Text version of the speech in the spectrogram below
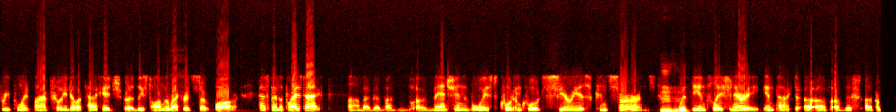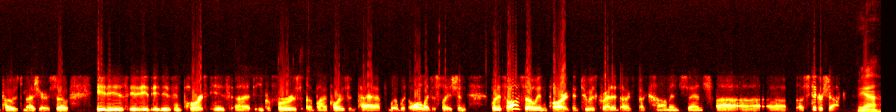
$3.5 trillion package, at least on the record so far, has been the price tag um, a, a, a Manchin voiced quote unquote serious concerns mm-hmm. with the inflationary impact of, of this uh, proposed measure. So it is it, it is in part his uh, he prefers a bipartisan path with all legislation, but it's also in part, to his credit, a, a common sense uh, uh, uh, a sticker shock. Yeah,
